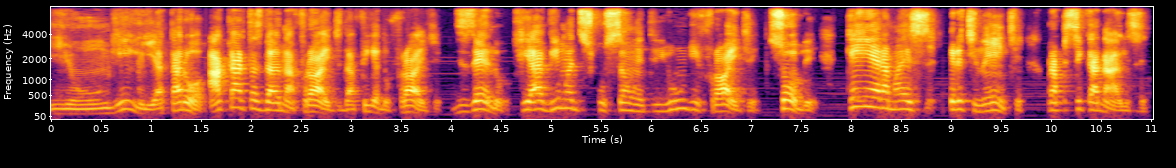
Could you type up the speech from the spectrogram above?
Jung lia tarô. Há cartas da Ana Freud, da filha do Freud, dizendo que havia uma discussão entre Jung e Freud sobre quem era mais pertinente para a psicanálise,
